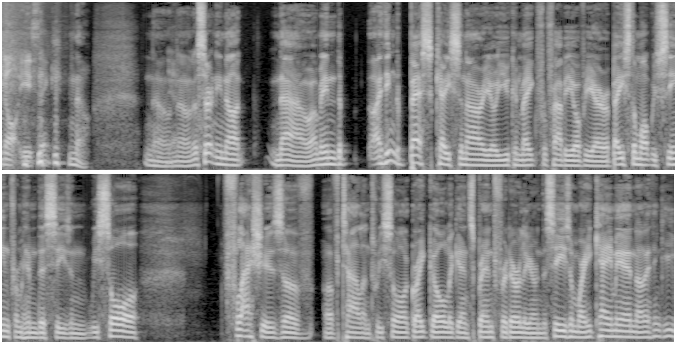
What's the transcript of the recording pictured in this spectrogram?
Not, you think? no, no, yeah. no, no, certainly not now. I mean, the I think the best case scenario you can make for Fabio Vieira, based on what we've seen from him this season, we saw flashes of of talent. We saw a great goal against Brentford earlier in the season where he came in and I think he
